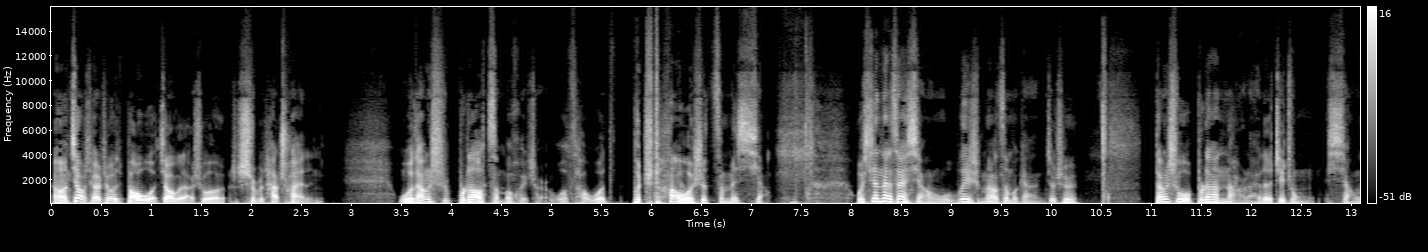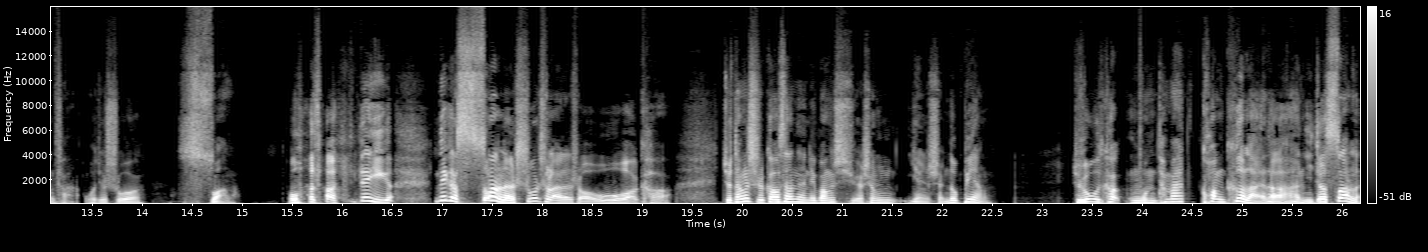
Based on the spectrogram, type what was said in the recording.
然后叫出来之后，把我叫过来，说：“是不是他踹的你？”我当时不知道怎么回事我操，我不知道我是怎么想。我现在在想，我为什么要这么干？就是当时我不知道哪来的这种想法，我就说算了。我操，那一个那个算了说出来的时候，我靠！就当时高三的那帮学生眼神都变了，就说：“我靠，我们他妈旷课来的，你就算了，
